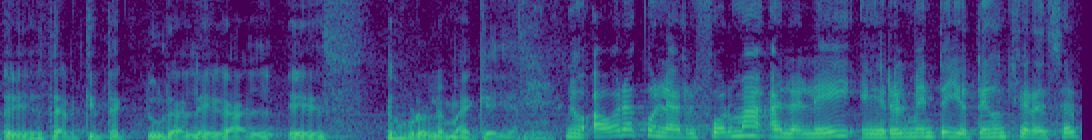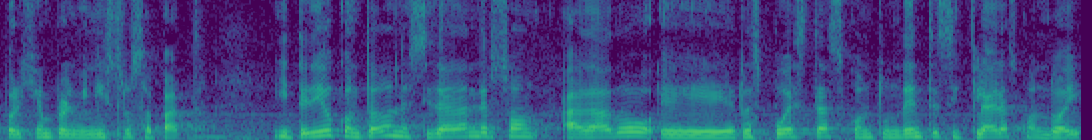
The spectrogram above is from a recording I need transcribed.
de arquitectura legal? ¿Es, es un problema de que No, ahora con la reforma a la ley, eh, realmente yo tengo que agradecer, por ejemplo, al ministro Zapata y te digo con toda honestidad, Anderson ha dado eh, respuestas contundentes y claras cuando hay,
